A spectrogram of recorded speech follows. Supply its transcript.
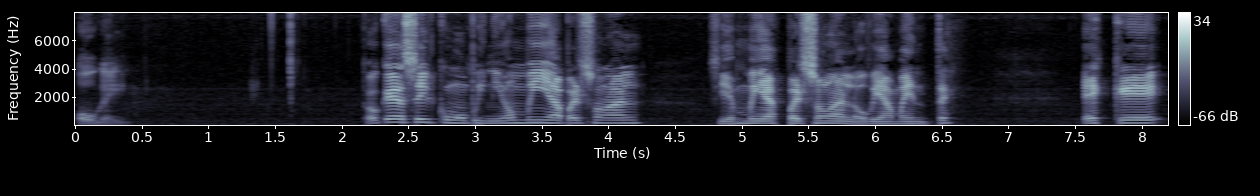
Ok. Tengo que decir como opinión mía personal, si es mía personal, obviamente, es que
